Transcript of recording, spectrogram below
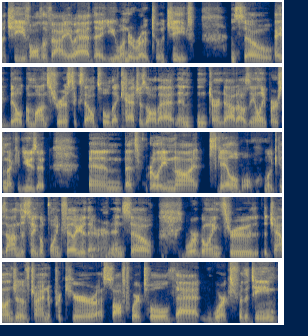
achieve all the value add that you underwrote to achieve. And so I built a monstrous Excel tool that catches all that, and, and turned out I was the only person that could use it and that's really not scalable because I'm the single point failure there. And so we're going through the challenge of trying to procure a software tool that works for the team.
